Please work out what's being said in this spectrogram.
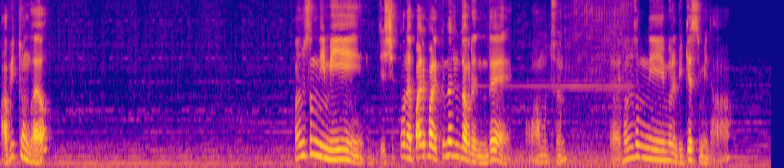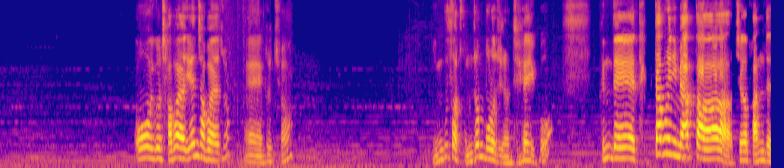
아비토인가요? 현승님이 이제 10분에 빨리빨리 끝내준다 그랬는데 어, 아무튼 자, 현승님을 믿겠습니다. 어 이건 잡아야 얘는 잡아야죠. 예 그렇죠. 인구수가 점점 벌어지는데 이거. 근데 닭다구리님이 아까 제가 봤는데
